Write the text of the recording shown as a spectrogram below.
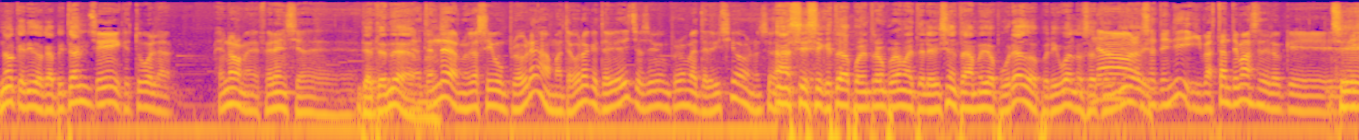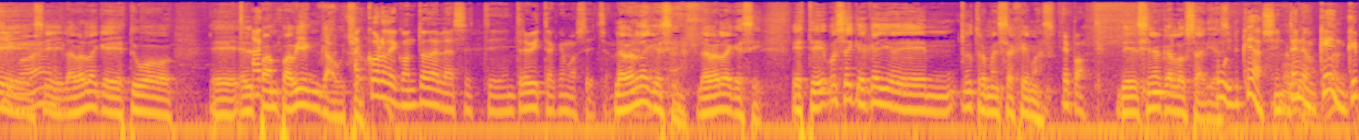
¿no, querido capitán? Sí, que tuvo la enorme deferencia de, De atendernos. De atendernos. Ya se iba un programa, ¿te acuerdas que te había dicho? Se iba un programa de televisión. O sea, Ah, sí, sí, que estaba por entrar a un programa de televisión, estaba medio apurado, pero igual nos atendió. no, y- nos atendí y bastante más de lo que Sí, dijimos, ¿eh? sí, la verdad que estuvo eh, el Ac- Pampa bien gaucho. Acorde con todas las este, entrevistas que hemos hecho. La verdad que sí, la verdad que sí. Este, vos sabés que acá hay eh, otro mensaje más Epa. del señor Carlos Arias. Uy, ¿qué hacen? ¿Qué-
